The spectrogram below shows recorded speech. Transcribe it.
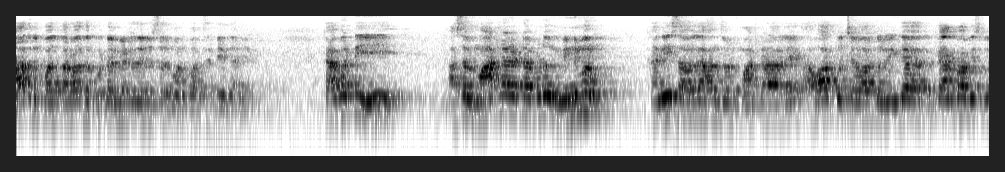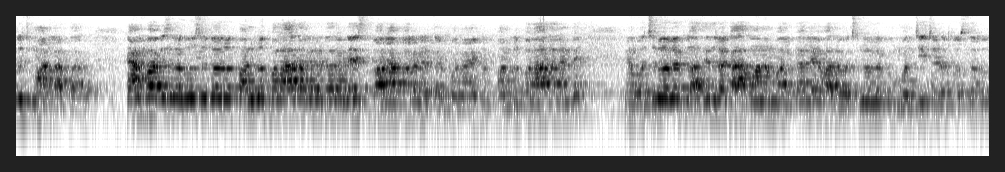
రాత్రి పది తర్వాత గుట్టం పెడితే తెలుస్తుంది మన పరిస్థితి ఏంటని కాబట్టి అసలు మాట్లాడేటప్పుడు మినిమం కనీస అవగాహనతో మాట్లాడాలి. అవాకు చెవాకులు ఇంకా క్యాంప్ ఆఫీస్ గురించి మాట్లాడతారు. క్యాంప్ ఆఫీస్లో కూర్చుంటారు పండ్లు పలహారాలు పెడతారు అంటే బరాబర పెడతారు. మా నాయకులు పనులు పలహారాలు అంటే మేము వచ్చిన వాళ్ళకు అతిథులకు ఆహ్వానం పలకాలి. వాళ్ళు వచ్చిన వాళ్ళకు మంచి చెడుకు వస్తారు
